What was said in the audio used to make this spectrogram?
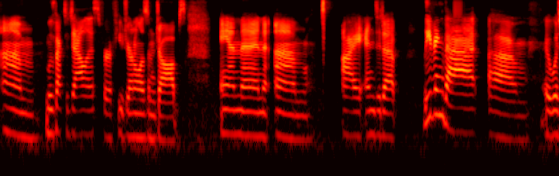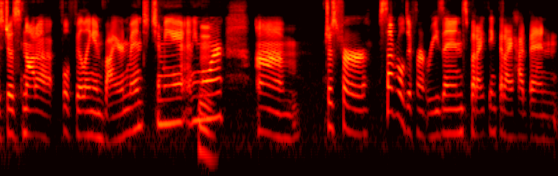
Um, moved back to Dallas for a few journalism jobs, and then um, I ended up leaving that. Um, it was just not a fulfilling environment to me anymore. Um, just for several different reasons, but I think that I had been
